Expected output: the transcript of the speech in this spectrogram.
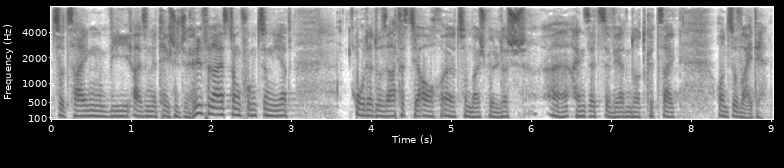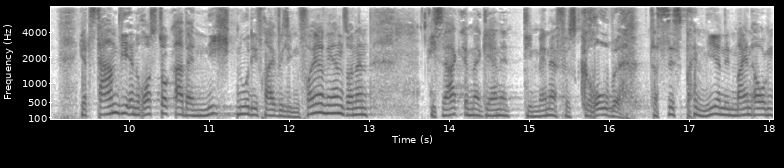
zu zeigen, wie also eine technische Hilfeleistung funktioniert. Oder du sagtest ja auch äh, zum Beispiel Löscheinsätze werden dort gezeigt und so weiter. Jetzt haben wir in Rostock aber nicht nur die Freiwilligen Feuerwehren, sondern ich sage immer gerne die Männer fürs Grobe. Das ist bei mir in meinen Augen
